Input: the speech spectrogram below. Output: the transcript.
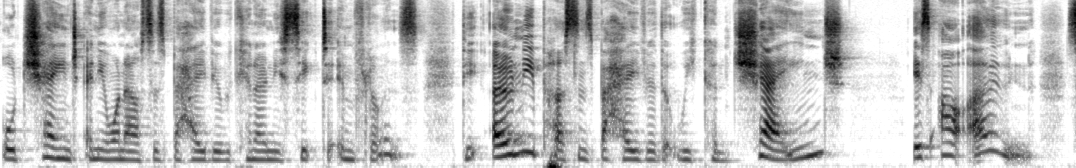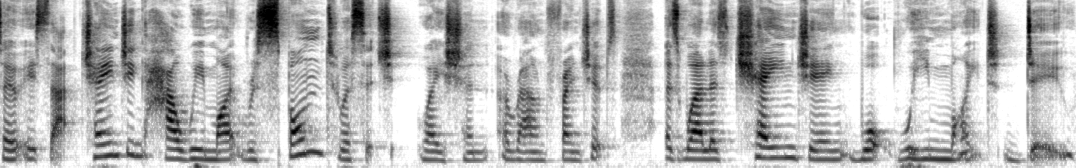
or change anyone else's behavior. We can only seek to influence. The only person's behavior that we can change is our own. So it's that changing how we might respond to a situation around friendships, as well as changing what we might do.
